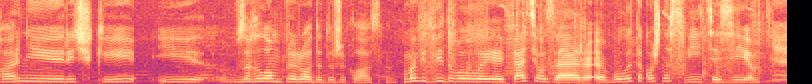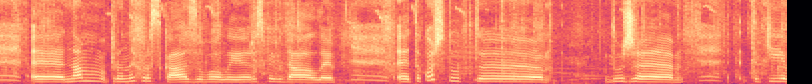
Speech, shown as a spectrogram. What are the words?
гарні річки і загалом природа дуже класна. Ми відвідували п'ять озер, е, були також на світязі. Е, Нам про них розказували, розповідали. Е, Також тут е, дуже такі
